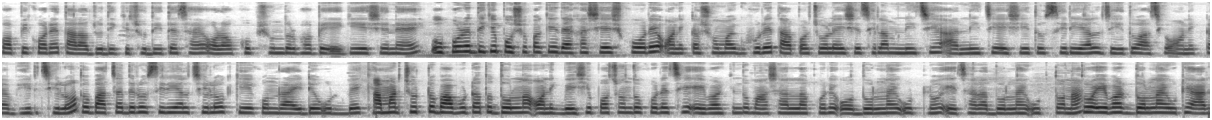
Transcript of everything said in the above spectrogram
কপি করে। তারা যদি কিছু দিতে চায়, ওরাও খুব সুন্দরভাবে এগিয়ে এসে নেয়। উপরের দিকে পশু পাখি দেখা শেষ করে অনেকটা সময় ঘুরে তারপর চলে এসেছিলাম নিচে, আর নিচে এসে তো সিরিয়াল, যেহেতু আজকে অনেকটা ভিড় ছিল। তো বাচ্চাদেরও সিরিয়াল ছিল, কে কোন রাইডে উঠবে। আমার ছোট্ট বাবুটা তো দোলনা অনেক বেশি পছন্দ করেছে, এবার কিন্তু মাশাআল্লাহ করে ও দোলনায় উঠল, এছাড়া দোলনায় উঠতো না। তো এবার দোলনায় উঠে আর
